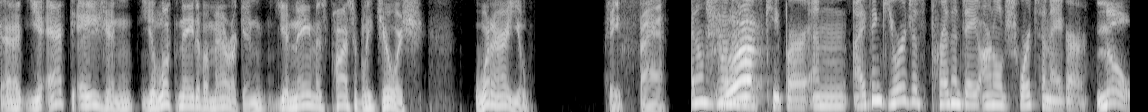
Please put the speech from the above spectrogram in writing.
uh, you act Asian. You look Native American. Your name is possibly Jewish. What are you? Hey, fat. I don't have a housekeeper, and I think you're just present day Arnold Schwarzenegger. No,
